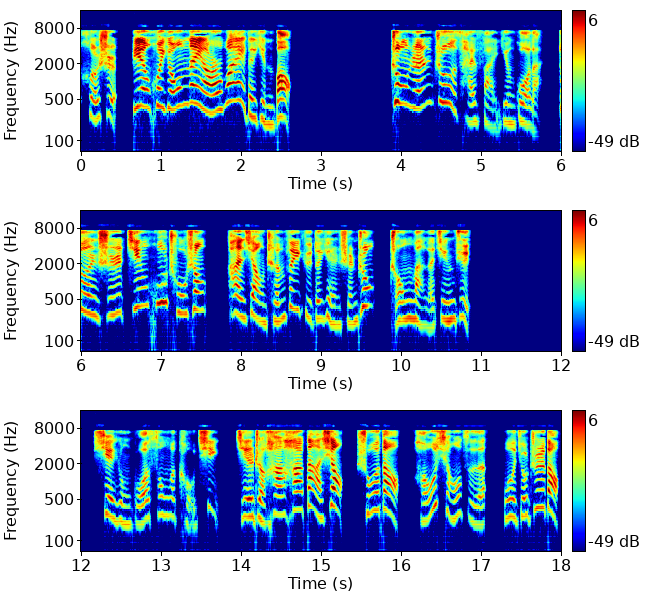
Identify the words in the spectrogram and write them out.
合适，便会由内而外的引爆。众人这才反应过来，顿时惊呼出声，看向陈飞宇的眼神中充满了惊惧。谢永国松了口气，接着哈哈大笑，说道：“好小子，我就知道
